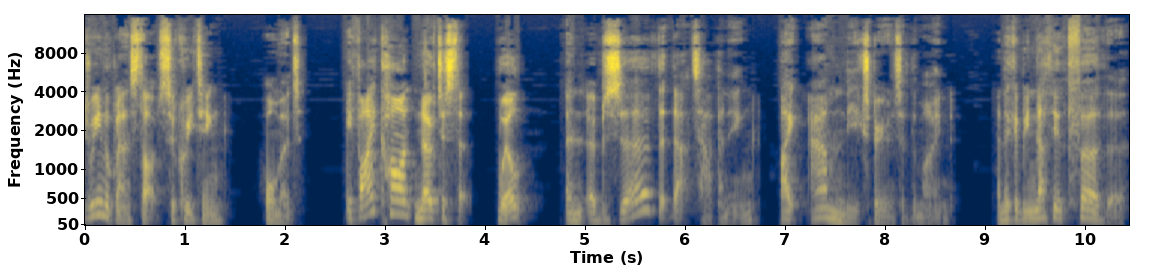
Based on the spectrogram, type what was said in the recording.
Adrenal glands start secreting hormones. If I can't notice that, well, and observe that that's happening, I am the experience of the mind. And there could be nothing further,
